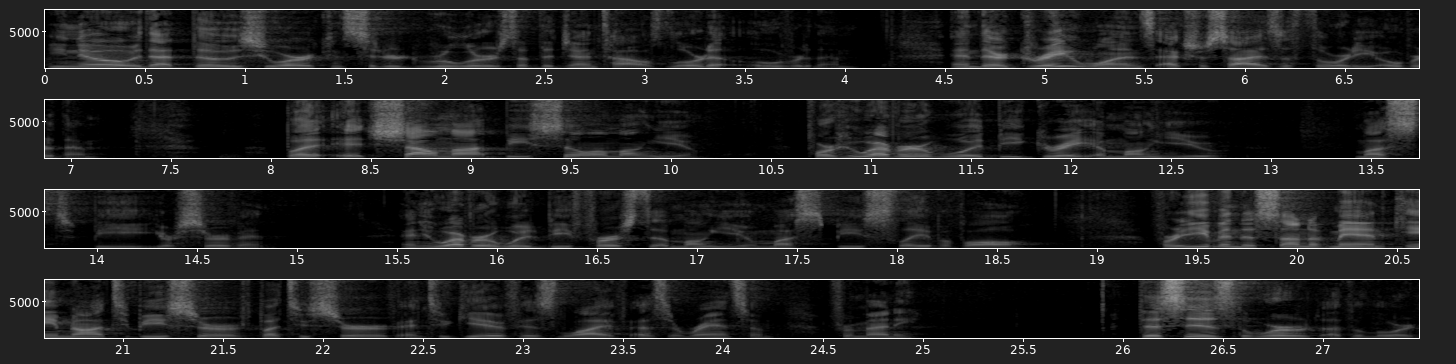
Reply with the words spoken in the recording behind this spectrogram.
You know that those who are considered rulers of the Gentiles lord it over them, and their great ones exercise authority over them. But it shall not be so among you. For whoever would be great among you must be your servant, and whoever would be first among you must be slave of all. For even the Son of Man came not to be served, but to serve, and to give his life as a ransom for many. This is the word of the Lord.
